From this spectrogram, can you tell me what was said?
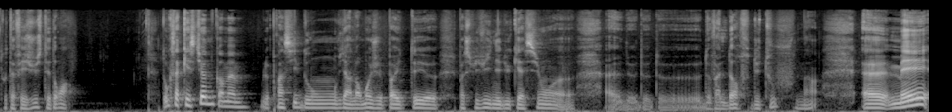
tout à fait justes et droits. Donc ça questionne quand même le principe d'où on vient. Alors moi, je n'ai pas été, euh, pas suivi une éducation euh, de, Waldorf du tout, mais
